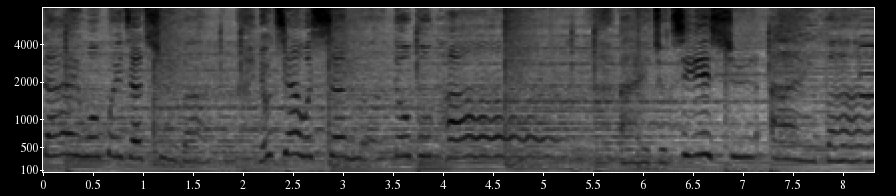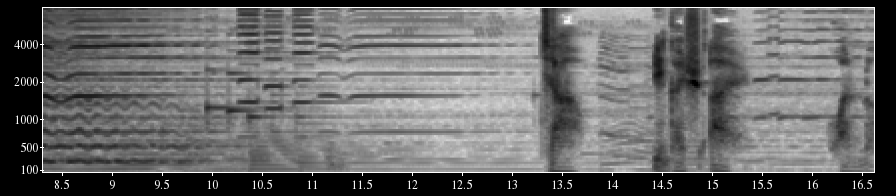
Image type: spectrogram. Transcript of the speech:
带我回家去吧，有家我什么都不怕，爱就继续爱吧。家，应该是爱、欢乐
